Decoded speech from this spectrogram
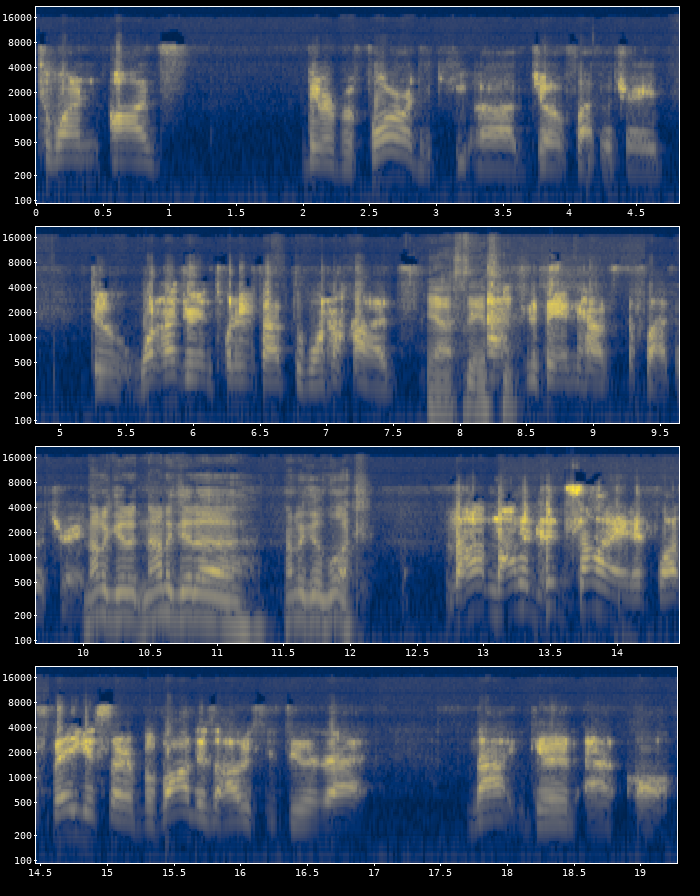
to 1 odds they were before the uh, Joe Flacco trade to 125 to 1 odds Yeah. They, after they announced the Flacco trade. not a good. Not a good. Uh. Not a good look. Not, not a good sign if Las Vegas or Bovada is obviously doing that. Not good at all.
